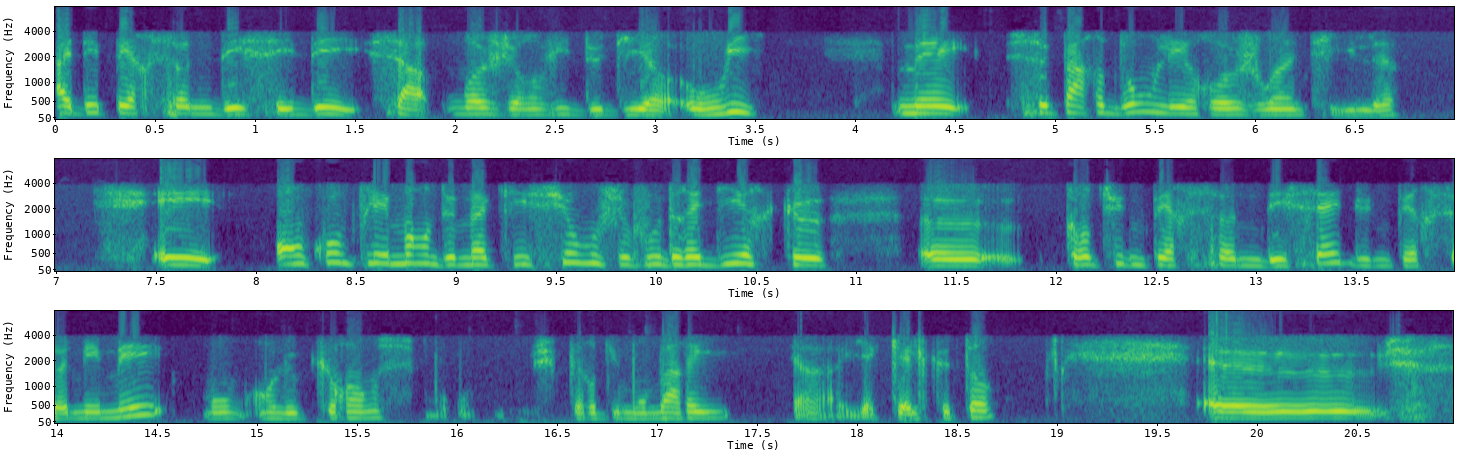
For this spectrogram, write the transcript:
à des personnes décédées Ça, moi j'ai envie de dire oui. Mais ce pardon les rejoint-il? Et en complément de ma question, je voudrais dire que euh, quand une personne décède, une personne aimée, en l'occurrence, j'ai perdu mon mari a, il y a quelque temps. Euh,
